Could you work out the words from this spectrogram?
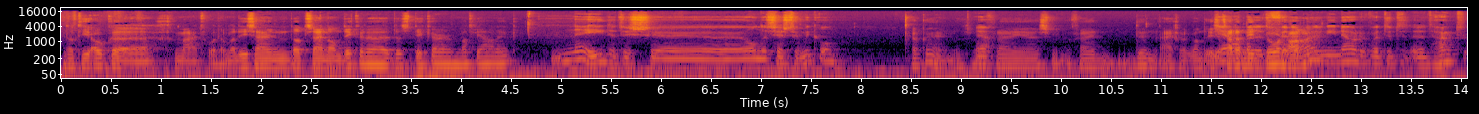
Dat die ook eh, gemaakt worden. Maar die zijn, dat zijn dan dikkere, dat is dikker materiaal, denk ik. Nee, dat is eh 160 micron. Oké, dat is wel Ja. vrij, eh, vrij dun eigenlijk. Want is, Ja, gaat het maar niet dat is verder doorhangen? niet nodig, want het, het hangt...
